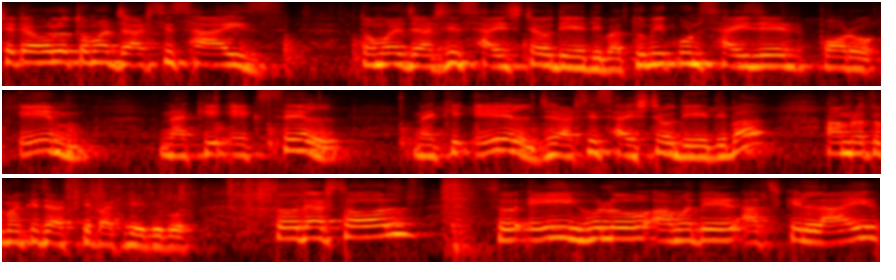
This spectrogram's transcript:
সেটা হলো তোমার জার্সি সাইজ তোমার জার্সি সাইজটাও দিয়ে দিবা। তুমি কোন সাইজের পরো এম নাকি এক্সেল নাকি এল জার্সি সাইজটাও দিয়ে দিবা। আমরা তোমাকে জার্সি পাঠিয়ে দিব। সো দ্যাটস অল সো এই হলো আমাদের আজকে লাইভ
